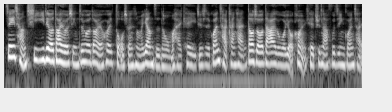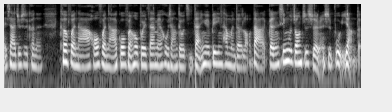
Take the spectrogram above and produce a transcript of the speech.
这一场七一六大游行最后到底会走成什么样子呢？我们还可以就是观察看看，到时候大家如果有空也可以去那附近观察一下，就是可能柯粉啊、侯粉啊、郭粉会不会在那边互相丢鸡蛋？因为毕竟他们的老大跟心目中支持的人是不一样的。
